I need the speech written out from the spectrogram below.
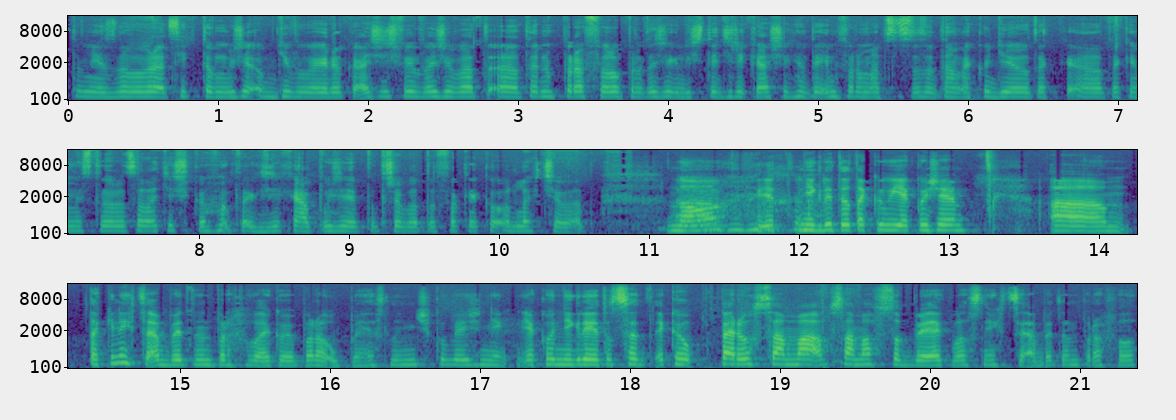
To mě znovu vrací k tomu, že obdivuji, jak dokážeš vyvažovat uh, ten profil, protože když teď říkáš všechny ty informace, co se tam jako dějou, tak, uh, tak je mi z toho docela těžko, takže chápu, že je potřeba to fakt jako odlehčovat. No, je to, někdy to takový, jako že um, taky nechce, aby ten profil jako vypadal úplně sluníčkově, že něk, jako někdy je to se jako peru sama, sama v sobě, jak vlastně chce, aby ten profil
